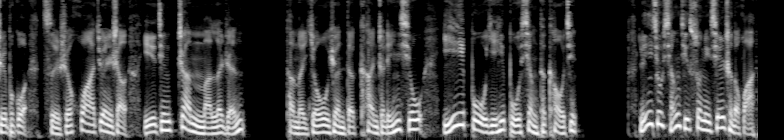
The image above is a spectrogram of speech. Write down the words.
只不过此时画卷上已经站满了人，他们幽怨的看着林修，一步一步向他靠近。林修想起算命先生的话，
